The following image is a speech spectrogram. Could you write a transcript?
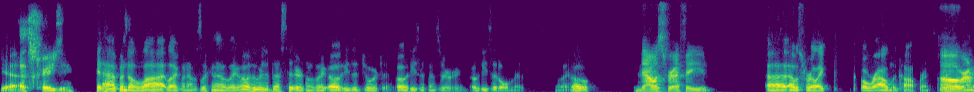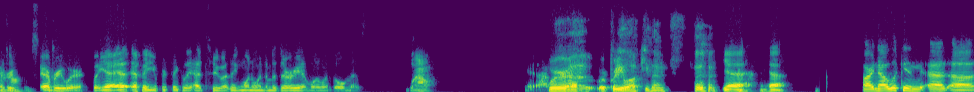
Yeah. That's crazy. It happened a lot. Like when I was looking, at I was like, "Oh, who are the best hitters?" And I was like, "Oh, he's at Georgia. Oh, he's at Missouri. Oh, he's at Ole Miss." I'm like, "Oh." That was for FAU. Uh, that was for like around the conference. Like oh, around every, the conference. Everywhere. But yeah, FAU particularly had two. I think one went to Missouri and one went to Ole Miss. Wow. Yeah. We're uh, we're pretty lucky then. yeah, yeah. All right, now looking at uh,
